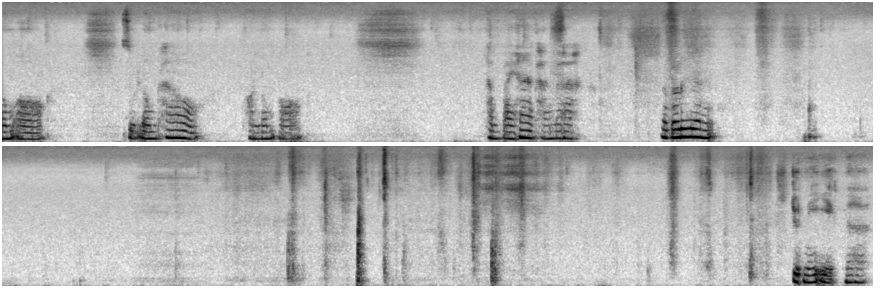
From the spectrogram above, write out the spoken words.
ลมออก สูดลมเข้า ผ่อนลมออกทำไปห้าครั้งนะคะ แล้วก็เลื่อน จุดนี้อีกนะคะ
